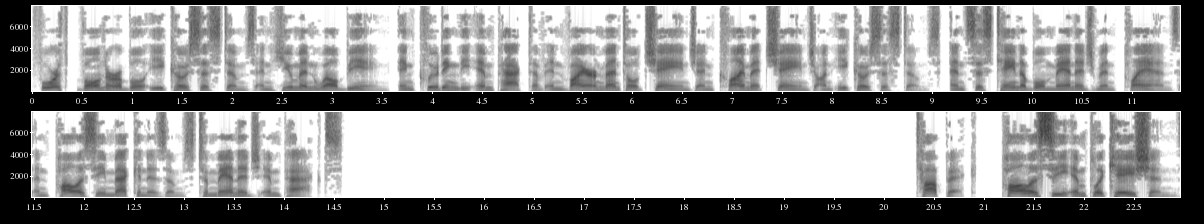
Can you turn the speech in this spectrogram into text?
Fourth, vulnerable ecosystems and human well-being, including the impact of environmental change and climate change on ecosystems, and sustainable management plans and policy mechanisms to manage impacts. Topic: Policy implications.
